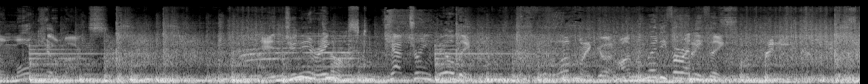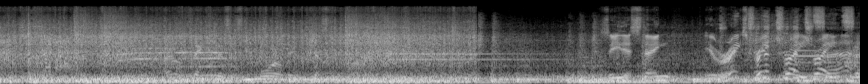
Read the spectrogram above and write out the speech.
Some more kill marks. Engineering. Lost. Capturing building. Love my gun. I'm ready for anything. Ready. I don't think this is morally justified. See this thing? It rakes Free trade, sir. sir.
